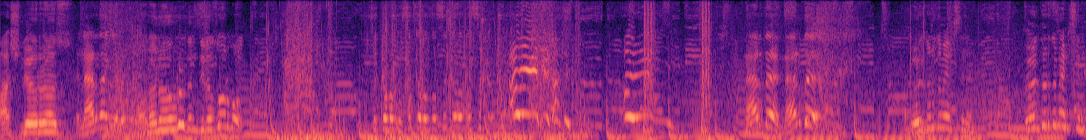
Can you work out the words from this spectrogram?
Başlıyoruz. E nereden geliyor? Ananı avradın dinozor mu? Sık kafasına sık kafasına sık kafasına sık Ay! Ay! Nerede? Nerede? Öldürdüm hepsini. Öldürdüm hepsini.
